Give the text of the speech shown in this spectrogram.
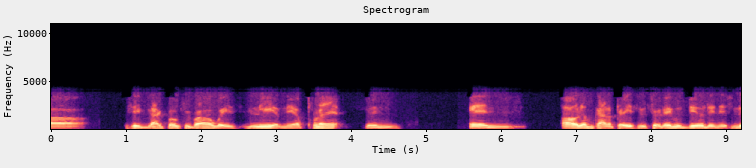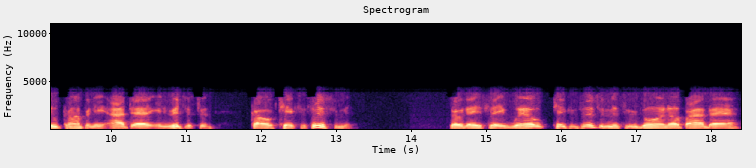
uh, see, black folks have always lived near plants and and all them kind of places. So they were building this new company out there in Richardson called Texas Instruments. So they say, well, Texas Instruments is going up out there,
